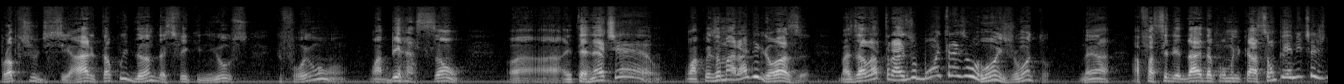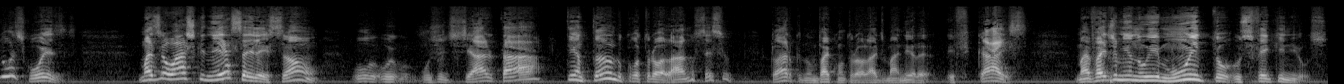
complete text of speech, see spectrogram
próprio judiciário está cuidando das fake news, que foi um, uma aberração. A, a, internet é uma coisa maravilhosa, mas ela traz o bom e traz o ruim junto. Né? A facilidade da comunicação permite as duas coisas. Mas eu acho que nessa eleição o, o, o judiciário está tentando controlar, não sei se, claro que não vai controlar de maneira eficaz, mas vai diminuir muito os fake news.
